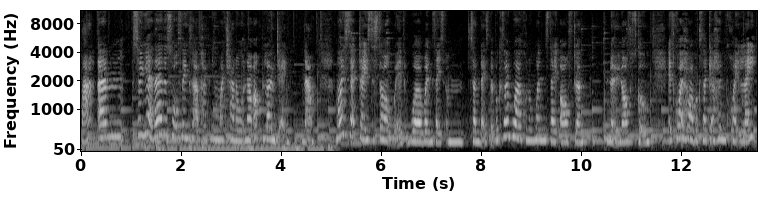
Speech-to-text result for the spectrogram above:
that. Um, so yeah, they're the sort of things that are happening on my channel. Now uploading. Now, my set days to start with were Wednesdays and Sundays, but because I work on a Wednesday afternoon after school, it's quite hard because I get home quite late.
